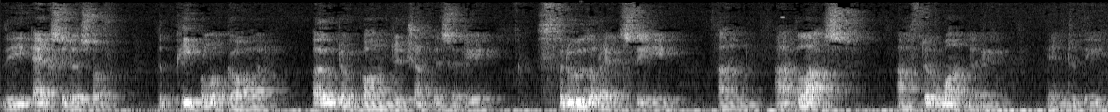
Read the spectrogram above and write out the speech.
The Exodus of the people of God out of bondage and misery through the Red Sea and at last, after wandering, into the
